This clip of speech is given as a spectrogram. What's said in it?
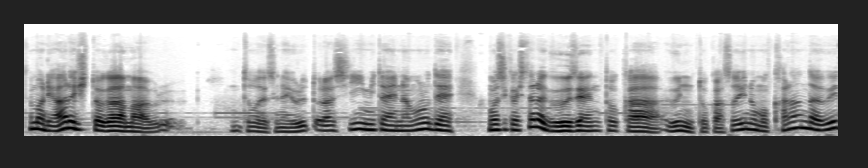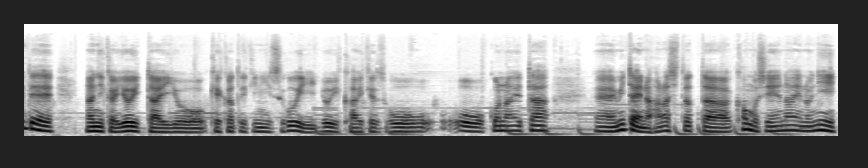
つまりある人がまあそうですね。ウルトラ C みたいなものでもしかしたら偶然とか運とかそういうのも絡んだ上で何か良い対応結果的にすごい良い解決法を行えた、えー、みたいな話だったかもしれないのに、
